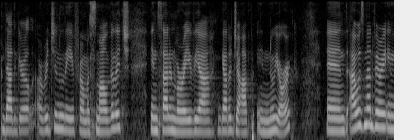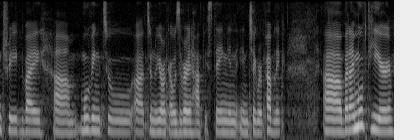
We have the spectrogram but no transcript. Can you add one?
that girl, originally from a small village in southern Moravia, got a job in New York. And I was not very intrigued by um, moving to, uh, to New York. I was very happy staying in, in Czech Republic. Uh, but I moved here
